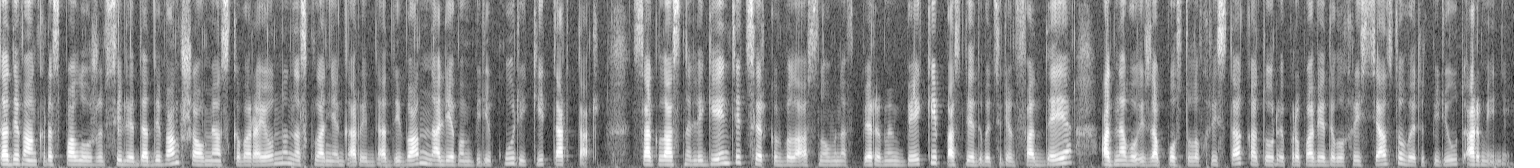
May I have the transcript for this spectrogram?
Дадыванг расположен в селе Дадыванг Шаумянского района на склоне горы Дадыван на левом берегу реки Тартар. Согласно легенде, церковь была основана в первом веке последователем Фадея, одного из апостолов Христа, который проповедовал христианство в этот период Армении.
